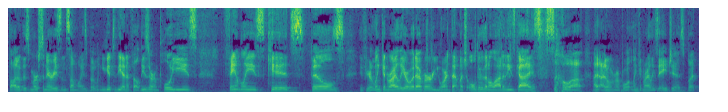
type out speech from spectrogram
thought of as mercenaries in some ways. But when you get to the NFL, these are employees, families, kids, bills. If you're Lincoln Riley or whatever, you aren't that much older than a lot of these guys. So uh, I, I, don't remember what Lincoln Riley's age is, but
